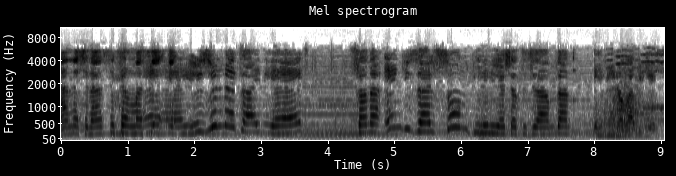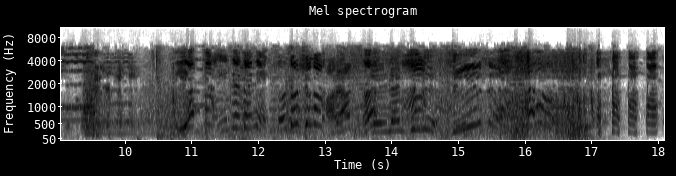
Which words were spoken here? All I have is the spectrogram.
Anlaşılan sıkılması... Üzülme Tiny Head. Sana en güzel son gününü yaşatacağımdan emin olabilirsin. Yapma indir beni. Durdur şunu. Hayat eğlenceli değil mi?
